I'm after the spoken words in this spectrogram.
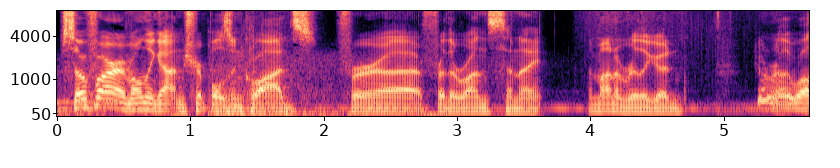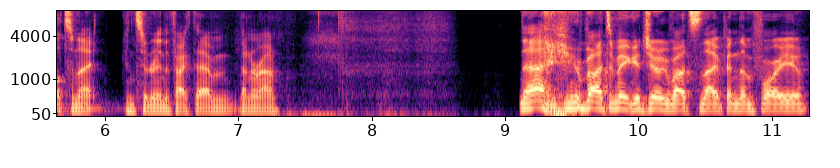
So far, I've only gotten triples and quads for uh, for the runs tonight. I'm on a really good, doing really well tonight, considering the fact that I haven't been around. Nah, you're about to make a joke about sniping them for you.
